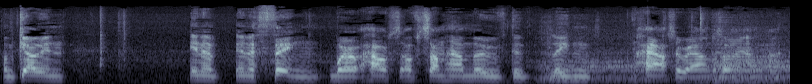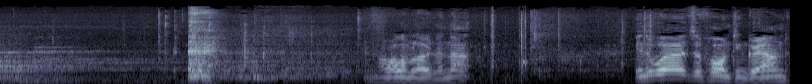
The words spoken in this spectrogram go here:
I'm going in a in a thing where a house I've somehow moved the leading house around or something, I don't know. While I'm loading that. In the words of Haunting Ground,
